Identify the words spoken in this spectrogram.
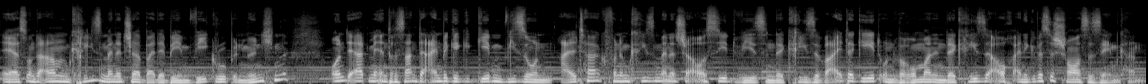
Er ist unter anderem Krisenmanager bei der BMW Group in München und er hat mir interessante Einblicke gegeben, wie so ein Alltag von einem Krisenmanager aussieht, wie es in der Krise weitergeht und warum man in der Krise auch eine gewisse Chance sehen kann.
